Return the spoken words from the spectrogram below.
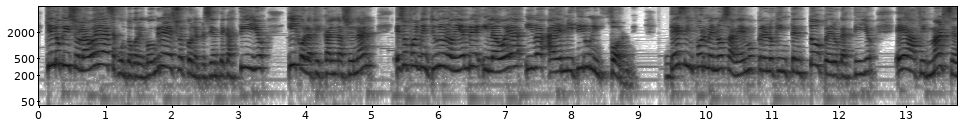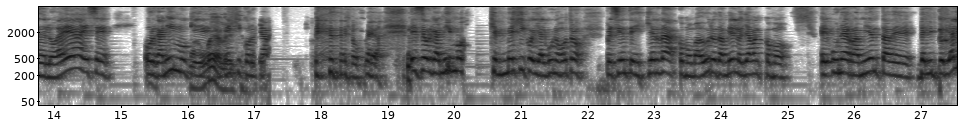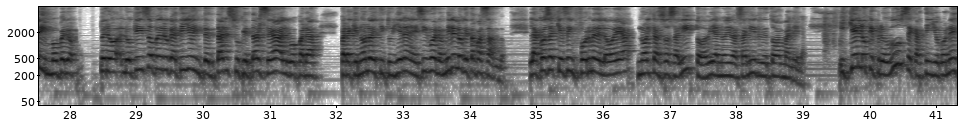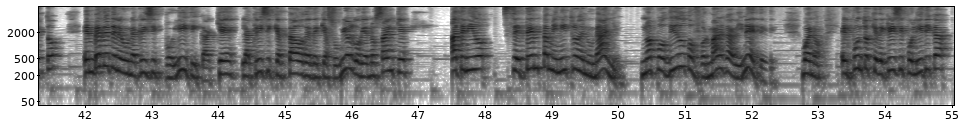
¿Qué es lo que hizo la OEA? Se juntó con el Congreso, con el presidente Castillo y con la fiscal nacional. Eso fue el 21 de noviembre y la OEA iba a emitir un informe. De ese informe no sabemos, pero lo que intentó Pedro Castillo es afirmarse de la OEA, ese organismo que México lo llama de la OEA. Ese organismo que en México y algunos otros presidentes de izquierda, como Maduro, también lo llaman como eh, una herramienta de, del imperialismo, pero, pero lo que hizo Pedro Castillo es intentar sujetarse a algo para, para que no lo destituyeran y decir, bueno, miren lo que está pasando. La cosa es que ese informe de la OEA no alcanzó a salir, todavía no iba a salir de todas maneras. ¿Y qué es lo que produce Castillo con esto? En vez de tener una crisis política, que la crisis que ha estado desde que asumió el gobierno, saben que ha tenido 70 ministros en un año no ha podido conformar gabinete. Bueno, el punto es que de crisis política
